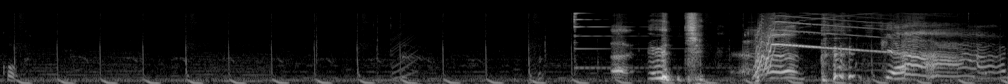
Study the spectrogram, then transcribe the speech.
こうか。うっちいや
